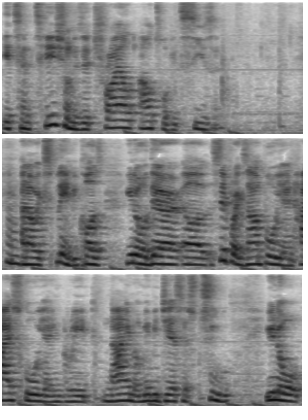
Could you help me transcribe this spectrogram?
a temptation is a trial out of its season. Mm. And I'll explain because, you know, there, uh, say for example, you're in high school, you're in grade 9 or maybe JSS 2, you know,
